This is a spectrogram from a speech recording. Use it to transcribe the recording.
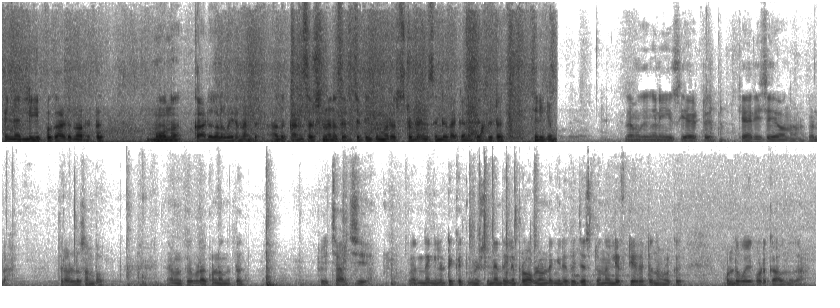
പിന്നെ ലീപ്പ് കാർഡ് എന്ന് പറഞ്ഞിട്ട് മൂന്ന് കാർഡുകൾ വരുന്നുണ്ട്. അത് കൺസെഷൻ അനുസരിച്ചിട്ടിരിക്കും ഓരോ സ്റ്റുഡൻസിന്റെ ഇതൊക്കെ അനുസരിച്ചിട്ട് ഇരിക്കും. നമുക്ക് ഇങ്ങനെ ഈസി ആയിട്ട് ക്യാരി ചെയ്യാവുന്നതാണ് കണ്ടോ ഇത്രയുള്ള സംഭവം. നമുക്ക് ഇവിടെ കൊണ്ടുവന്നിട്ട് റീചാർജ് ചെയ്യാം. എന്തെങ്കിലും ടിക്കറ്റ് മെഷീൻ എന്തെങ്കിലും പ്രോബ്ലം ഉണ്ടെങ്കിൽ ഇത് ജസ്റ്റ് ഒന്ന് ലിഫ്റ്റ് ചെയ്തിട്ട് നമുക്ക് കൊണ്ടുപോയി കൊടുക്കാവുന്നതാണ്.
